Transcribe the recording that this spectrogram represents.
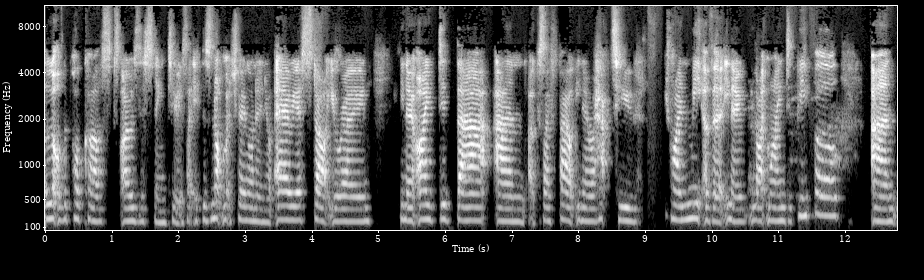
a lot of the podcasts I was listening to. It's like if there's not much going on in your area, start your own. You know, I did that, and because uh, I felt, you know, I had to try and meet other, you know, like-minded people and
